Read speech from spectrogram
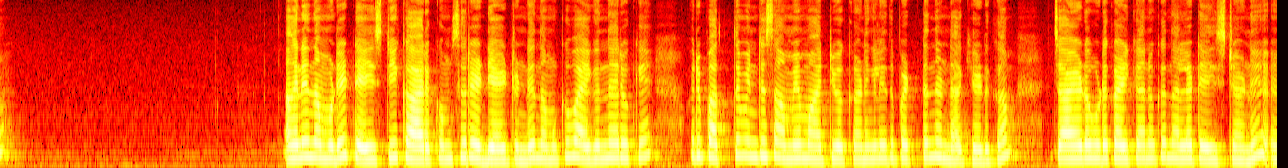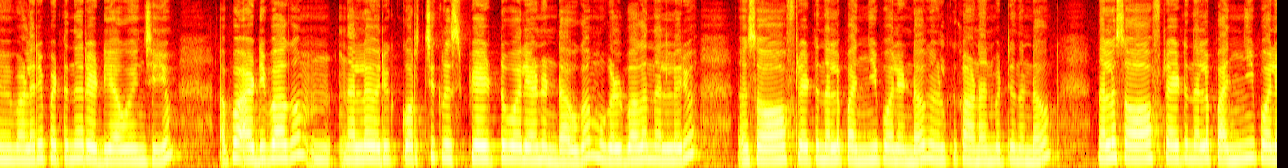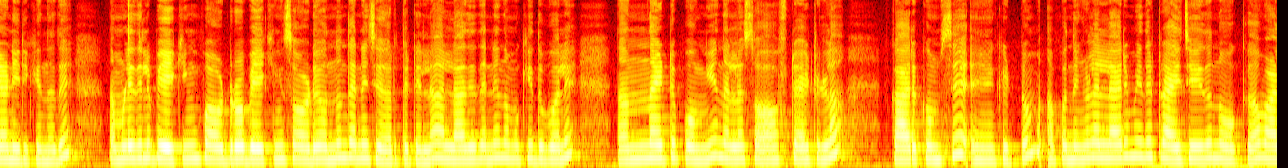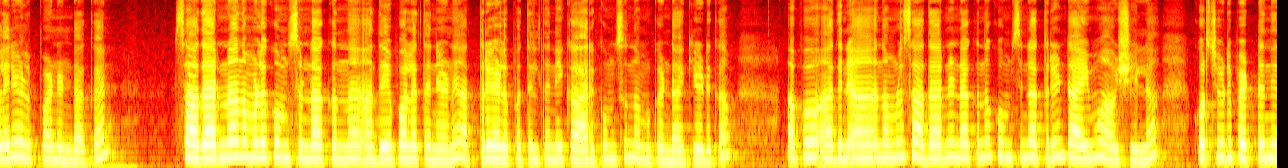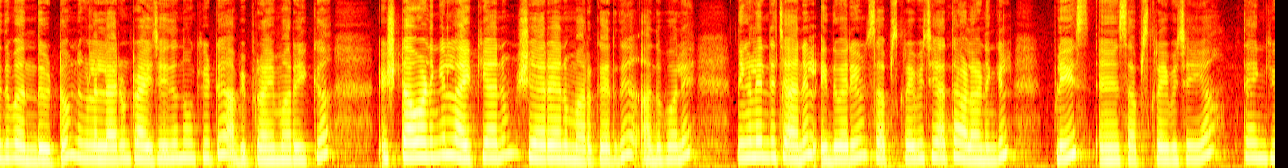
അങ്ങനെ നമ്മുടെ ടേസ്റ്റി കാരക്കുംസ് റെഡി ആയിട്ടുണ്ട്. നമുക്ക് വൈകുന്നേരമൊക്കെ ഒരു പത്ത് മിനിറ്റ് സമയം മാറ്റി വെക്കുകയാണെങ്കിൽ ഇത് പെട്ടെന്ന് ഉണ്ടാക്കിയെടുക്കാം. ചായയുടെ കൂടെ കഴിക്കാനൊക്കെ നല്ല ടേസ്റ്റാണ് വളരെ പെട്ടെന്ന് റെഡി ആവുകയും ചെയ്യും. അപ്പോൾ അടിഭാഗം നല്ല ഒരു കുറച്ച് ക്രിസ്പി ആയിട്ട് പോലെയാണ് ഉണ്ടാവുക. മുകൾ ഭാഗം നല്ലൊരു സോഫ്റ്റ് ആയിട്ട് നല്ല പഞ്ഞി പോലെ ഉണ്ടാവും. നിങ്ങൾക്ക് കാണാൻ പറ്റുന്നുണ്ടാവും. നല്ല സോഫ്റ്റ് ആയിട്ട് നല്ല പഞ്ഞി പോലെയാണ് ഇരിക്കുന്നത്. നമ്മളിതിൽ ബേക്കിംഗ് പൗഡറോ ബേക്കിംഗ് സോഡയോ ഒന്നും തന്നെ ചേർത്തിട്ടില്ല. അല്ലാതെ തന്നെ നമുക്കിതുപോലെ നന്നായിട്ട് പൊങ്ങി നല്ല സോഫ്റ്റ് ആയിട്ടുള്ള കാരക്കുംസ് കിട്ടും. അപ്പോൾ നിങ്ങളെല്ലാവരും ഇത് ട്രൈ ചെയ്ത് നോക്കുക. വളരെ എളുപ്പമാണ് ഉണ്ടാക്കാൻ. സാധാരണ നമ്മൾ കുംസ് ഉണ്ടാക്കുന്ന അതേപോലെ തന്നെയാണ്. അത്ര എളുപ്പത്തിൽ തന്നെ ഈ കാരക്കുംസും നമുക്ക് ഉണ്ടാക്കിയെടുക്കാം. അപ്പോൾ അതിന് നമ്മൾ സാധാരണ ഉണ്ടാക്കുന്ന കുംസിന്റെ അത്രയും ടൈമും ആവശ്യമില്ല. കുറച്ചുകൂടി പെട്ടെന്ന് ഇത് വെന്ത് കിട്ടും. നിങ്ങളെല്ലാവരും ട്രൈ ചെയ്ത് നോക്കിയിട്ട് അഭിപ്രായം അറിയിക്കുക. ഇഷ്ടമാണെങ്കിൽ ലൈക്ക് ചെയ്യാനും ഷെയർ ചെയ്യാനും മറക്കരുത്. അതുപോലെ നിങ്ങൾ എന്റെ ചാനൽ ഇതുവരെയും സബ്സ്ക്രൈബ് ചെയ്യാത്ത ആളാണെങ്കിൽ പ്ലീസ് സബ്സ്ക്രൈബ് ചെയ്യുക. താങ്ക്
